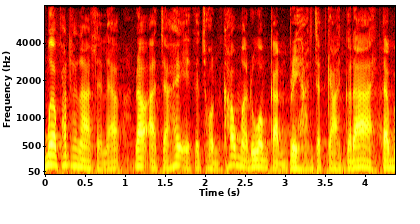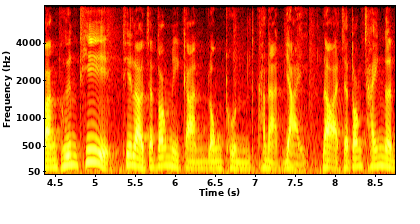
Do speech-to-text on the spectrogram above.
เมื่อพัฒนาเสร็จแล้ว เราอาจจะให้เอกชนเข้ามาร่วมกันบริหารจัดการก็ได้ แต่บางพื้นที่ที่เราจะต้องมีการลงทุนขนาดใหญ่ เราอาจจะต้องใช้เงิน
